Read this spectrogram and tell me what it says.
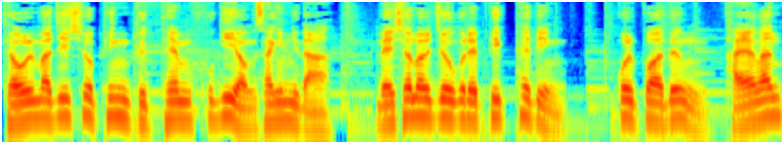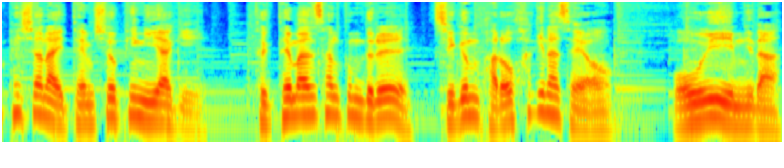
겨울맞이 쇼핑 득템 후기 영상입니다. 내셔널 지오그래픽 패딩, 골프화 등 다양한 패션 아이템 쇼핑 이야기, 득템한 상품들을 지금 바로 확인하세요. 5위입니다.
